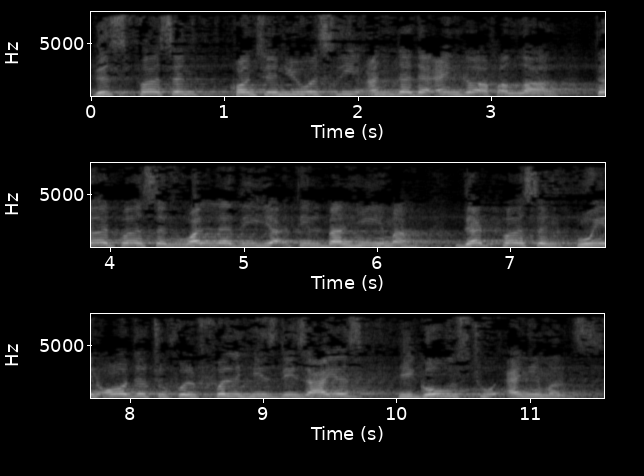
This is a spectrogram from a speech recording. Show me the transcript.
This person continuously under the anger of Allah. Third person, وَالَّذِي يَأْتِي الْبَهِيمَةِ That person who in order to fulfill his desires, he goes to animals.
